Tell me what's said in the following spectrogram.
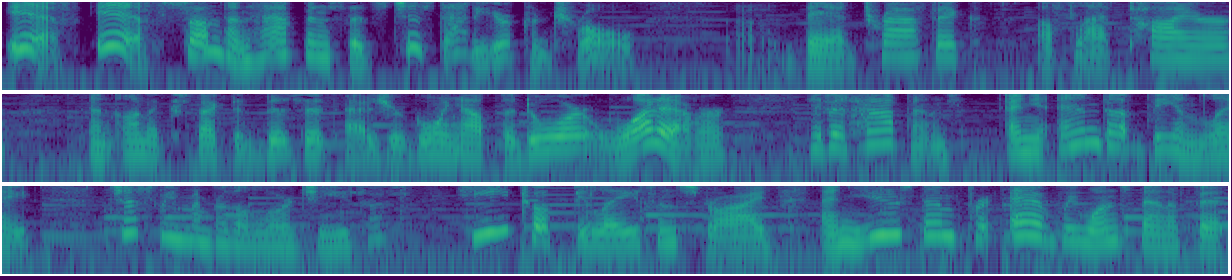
if, if something happens that's just out of your control, uh, bad traffic, a flat tire, an unexpected visit as you're going out the door, whatever, if it happens and you end up being late, just remember the Lord Jesus. He took delays in stride and used them for everyone's benefit.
